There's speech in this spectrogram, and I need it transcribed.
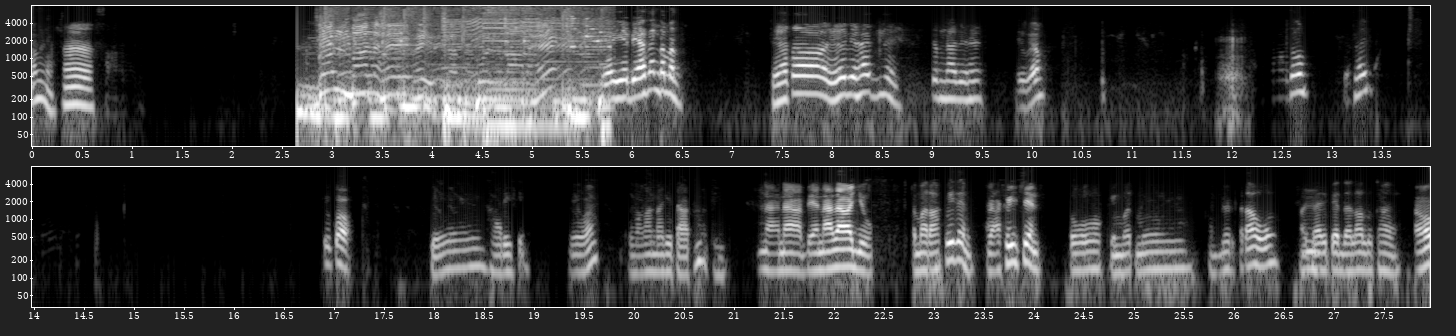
એમ ને? હા. એ ને તમને? ત્યાં તો એ બેહે જ નહીં કેમ ના બેહે એવું એમ? તું કહો? એ સારી છે. એવું લાવવાના જે તાત નથી? ના ના બે ના લાવજો તમારે રાખવી છે ને? રાખવી છે ને? તો કિંમત હું અંદર કરાવું હજાર રૂપિયા દલાલું થાય હો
